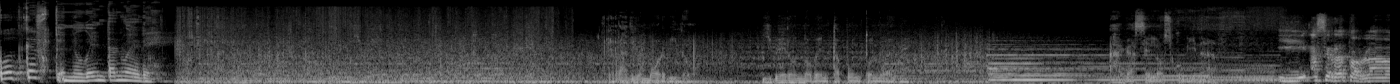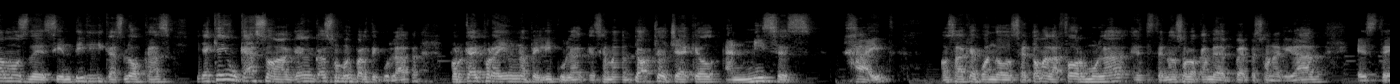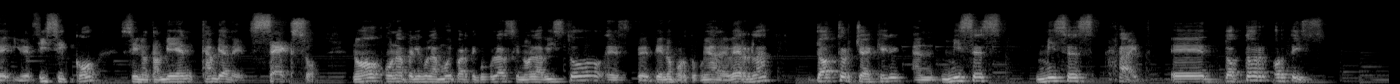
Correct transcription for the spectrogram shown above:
Podcast 99. Radio Mórbido. Ibero 90.9. Hágase la oscuridad. Y hace rato hablábamos de científicas locas, y aquí hay un caso, aquí hay un caso muy particular, porque hay por ahí una película que se llama Dr. Jekyll and Mrs. Hyde, o sea que cuando se toma la fórmula, este, no solo cambia de personalidad este, y de físico, sino también cambia de sexo, ¿no? Una película muy particular, si no la ha visto, este, tiene oportunidad de verla. Dr. Jekyll and Mrs. Mrs. Hyde. Eh, doctor Ortiz.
